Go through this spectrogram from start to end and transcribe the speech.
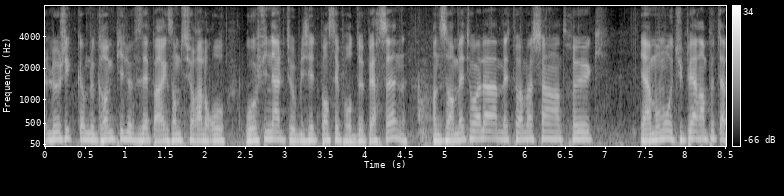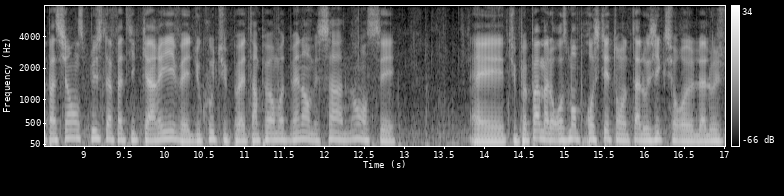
logique comme le Grumpy le faisait par exemple sur Alro, où au final t'es obligé de penser pour deux personnes, en disant mets-toi là, mets-toi machin, un truc. Il y a un moment où tu perds un peu ta patience, plus la fatigue qui arrive, et du coup tu peux être un peu en mode mais non, mais ça, non, c'est. Et tu peux pas malheureusement projeter ta logique sur euh, la logique.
